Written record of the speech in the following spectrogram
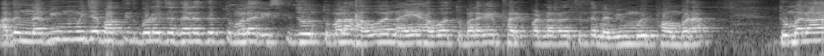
आता नवी मुंबईच्या बाबतीत बोलायचं झालं तर तुम्हाला रिस्क झोन तुम्हाला हवं नाही हवं तुम्हाला काही फरक पडणार नसेल तर नवी मुंबईत फॉर्म भरा. तुम्हाला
